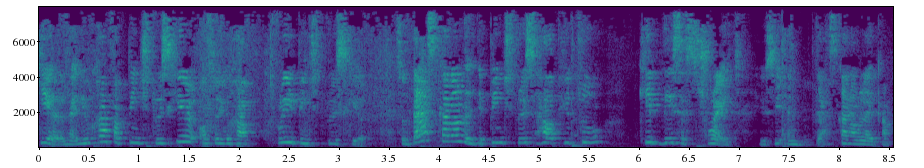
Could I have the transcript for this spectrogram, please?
Here, like you have a pinch twist here, also you have three pinch twists here. So that's kind of like the pinch twist help you to keep this straight, you see? And that's kind of like a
